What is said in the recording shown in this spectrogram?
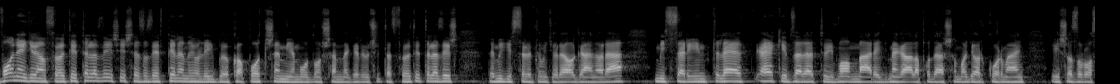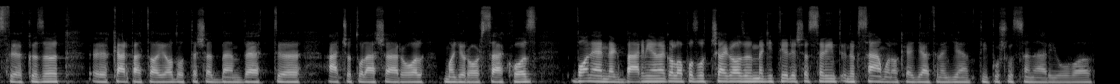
Van egy olyan föltételezés, és ez azért tényleg nagyon légből kapott, semmilyen módon sem megerősített föltételezés, de mégis szeretném, hogyha reagálna rá, mi szerint lehet, elképzelhető, hogy van már egy megállapodás a magyar kormány és az orosz fél között, Kárpátalja adott esetben vett átcsatolásáról Magyarországhoz. Van ennek bármilyen megalapozottsága az ön megítélése szerint? Önök számolnak egyáltalán egy ilyen típusú szenárióval?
